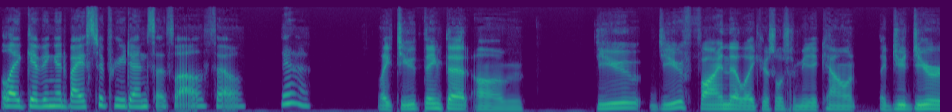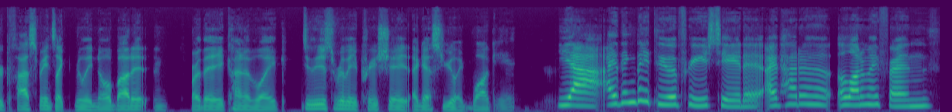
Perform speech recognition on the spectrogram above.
like giving advice to pre-dents as well. So yeah. Like, do you think that um do you do you find that like your social media account like do, do your classmates like really know about it? And are they kind of like do they just really appreciate i guess you like blogging? Yeah i think they do appreciate it. I've had a, a lot of my friends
